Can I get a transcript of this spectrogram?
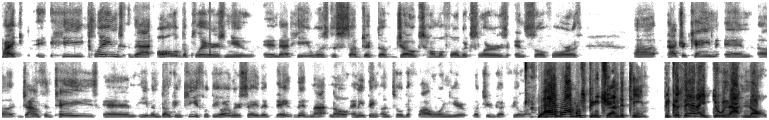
Mike, he claims that all of the players knew and that he was the subject of jokes, homophobic slurs, and so forth. Uh, Patrick Kane and uh, Jonathan Toews and even Duncan Keith with the Oilers say that they did not know anything until the following year. What's your gut feel on that? Well, how long was Beach on the team? Because that I do not know.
